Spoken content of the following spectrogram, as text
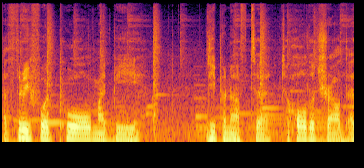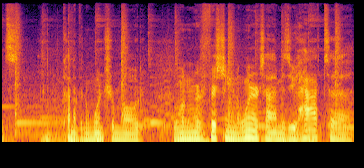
a three foot pool might be deep enough to, to hold a trout. That's kind of in winter mode. When we're fishing in the wintertime is you have to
